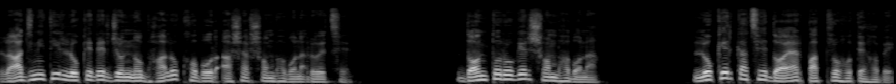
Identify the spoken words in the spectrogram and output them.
রাজনীতির লোকেদের জন্য ভালো খবর আসার সম্ভাবনা রয়েছে। দন্তরোগের সম্ভাবনা। লোকের কাছে দয়ার পাত্র হতে হবে।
